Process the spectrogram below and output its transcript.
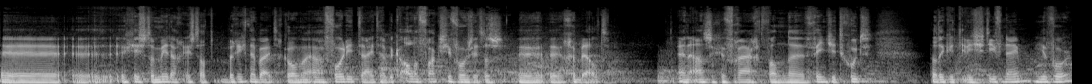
uh, uh, gistermiddag is dat bericht naar buiten gekomen. En voor die tijd heb ik alle fractievoorzitters uh, gebeld. en aan ze gevraagd van... vind je het goed dat ik het initiatief neem hiervoor?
